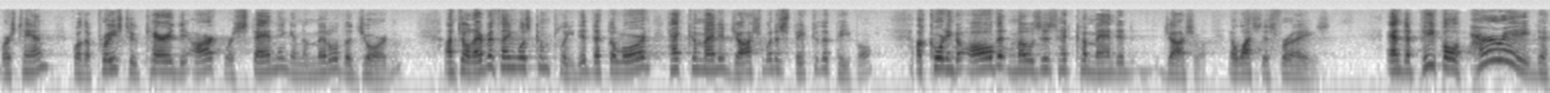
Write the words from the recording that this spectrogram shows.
Verse 10 For the priests who carried the ark were standing in the middle of the Jordan until everything was completed that the Lord had commanded Joshua to speak to the people, according to all that Moses had commanded Joshua. Now, watch this phrase. And the people hurried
